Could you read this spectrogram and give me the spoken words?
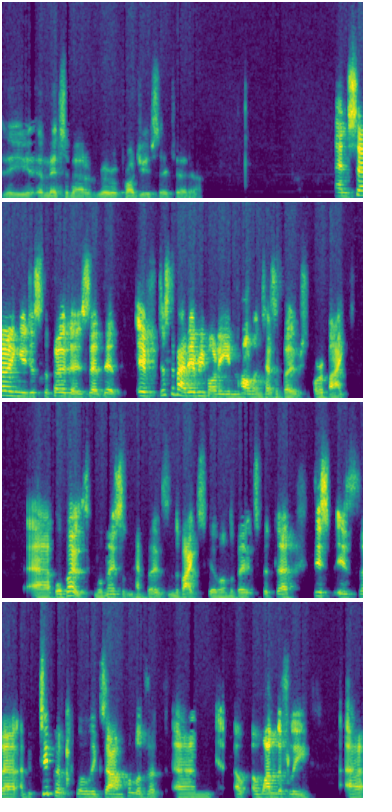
the immense amount of rural produce they turn out. and showing you just the photos that, that if just about everybody in Holland has a boat or a bike. Uh, or both. Well, most of them have both, and the bikes go on the boats. But uh, this is uh, a typical example of a, um, a, a wonderfully uh,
